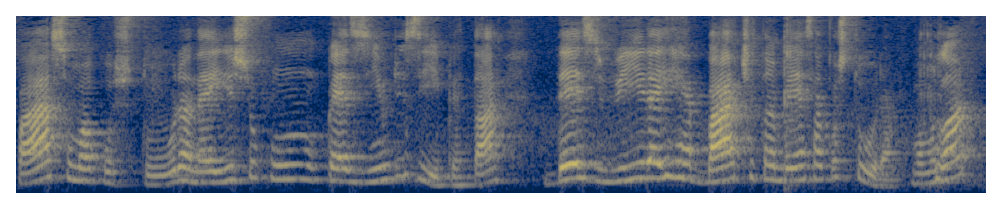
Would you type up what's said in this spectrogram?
passa uma costura, né? Isso com um pezinho de zíper, tá? Desvira e rebate também essa costura. Vamos lá?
